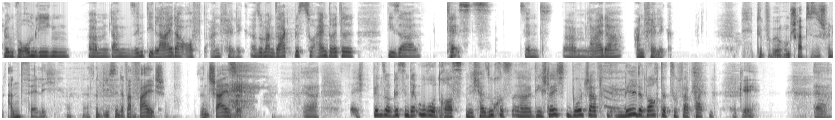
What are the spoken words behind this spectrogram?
irgendwo rumliegen, ähm, dann sind die leider oft anfällig. Also man sagt, bis zu ein Drittel dieser Tests sind ähm, leider anfällig. Du umschreibst es so schön anfällig. Also die sind einfach falsch, sind scheiße. Ja, ich bin so ein bisschen der Urodrosten. Ich versuche es, äh, die schlechten Botschaften in milde Worte zu verpacken. Okay. Ja. ja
